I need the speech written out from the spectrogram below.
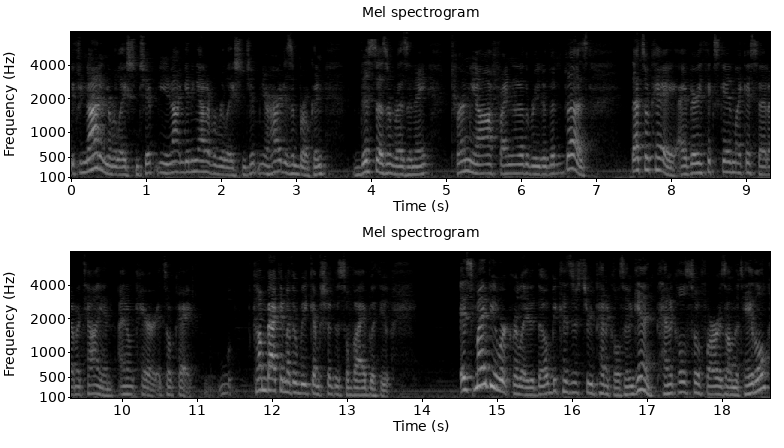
if you're not in a relationship, you're not getting out of a relationship and your heart isn't broken, this doesn't resonate, turn me off, find another reader that it does. That's okay. I have very thick skin. Like I said, I'm Italian. I don't care. It's okay. Come back another week. I'm sure this will vibe with you. This might be work related though, because there's three pentacles. And again, pentacles so far is on the table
